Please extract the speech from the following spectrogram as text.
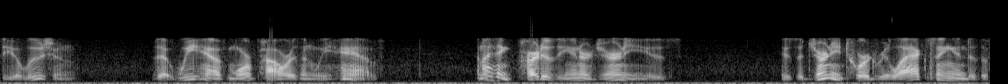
the illusion that we have more power than we have. And I think part of the inner journey is is a journey toward relaxing into the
